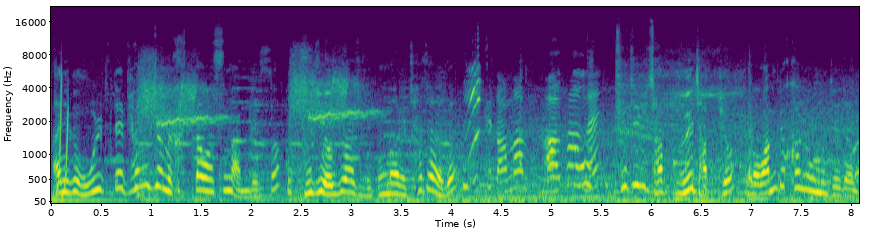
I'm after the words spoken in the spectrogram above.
아니 그럼 올때 편의점에 갔다 왔으면 안 됐어? 굳이 여기 와서 그 양말을 찾아야 돼? 이렇게 나만 아 그러네. 표집이 잡, 왜 잡혀? 뭐 완벽하게 오면 되잖아.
